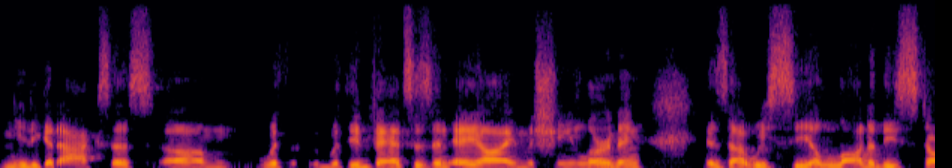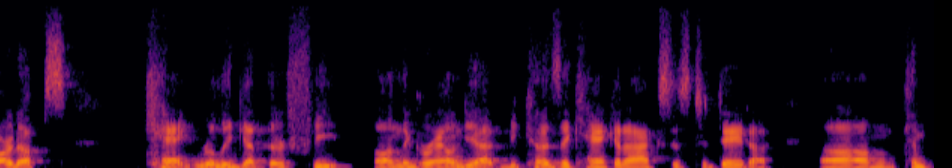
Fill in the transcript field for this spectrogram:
need to get access um, with with the advances in AI and machine learning, is that we see a lot of these startups can't really get their feet on the ground yet because they can't get access to data. Um, com-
